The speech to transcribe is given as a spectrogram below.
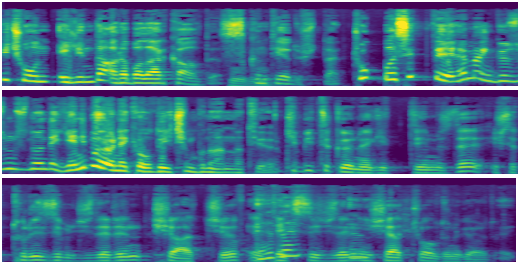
birçoğun elinde arabalar kaldı. Sıkıntıya düştüler. Çok basit ve hemen gözümüzün önünde yeni bir örnek olduğu için bunu anlatıyorum. Ki bir tık öne gittiğimizde işte turizmcilerin inşaatçı, Evet, tekstilcilerin evet. inşaatçı olduğunu gördük.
